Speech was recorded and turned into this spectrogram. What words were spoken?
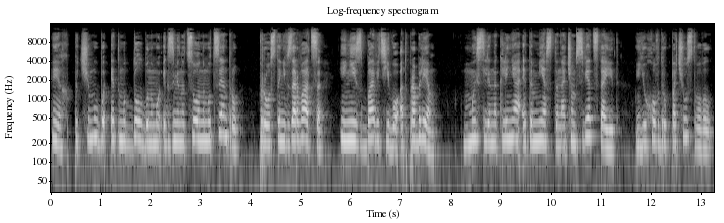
Эх, почему бы этому долбанному экзаменационному центру просто не взорваться и не избавить его от проблем? Мысленно кляня это место, на чем свет стоит, Юхо вдруг почувствовал,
